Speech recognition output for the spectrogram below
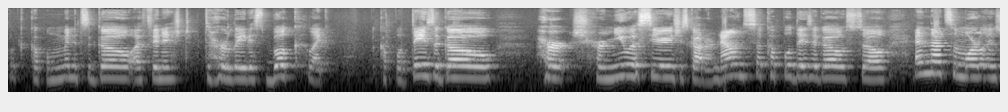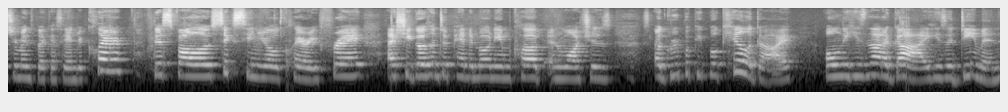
like a couple minutes ago. I finished her latest book like a couple days ago. Her, her newest series just got announced a couple days ago, so, and that's Immortal Instruments by Cassandra Clare. This follows 16-year-old Clary Fray as she goes into Pandemonium Club and watches a group of people kill a guy only he's not a guy, he's a demon,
